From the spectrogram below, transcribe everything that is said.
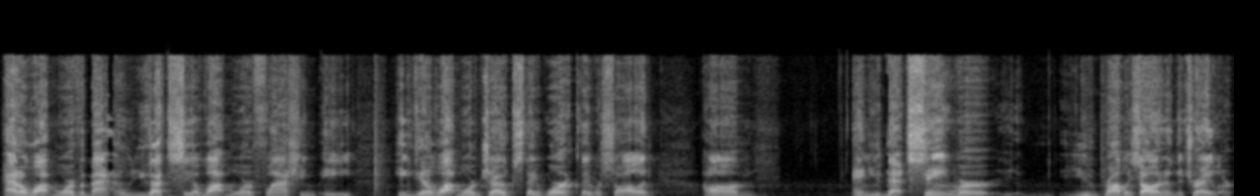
had a lot more of a back. You got to see a lot more of Flash. He he, he did a lot more jokes. They worked. They were solid. Um, and you that scene where you probably saw it in the trailer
